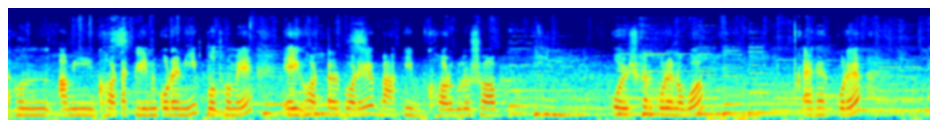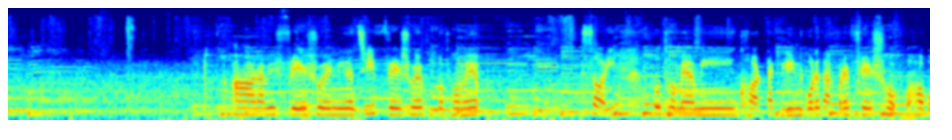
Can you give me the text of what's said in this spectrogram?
এখন আমি ঘরটা ক্লিন করে নিই প্রথমে। এই ঘরটার পরে বাকি ঘরগুলো সব পরিষ্কার করে নেব, এক এক করে। আর আমি ফ্রেশ হয়ে নিয়েছি। ফ্রেশ হয়ে প্রথমে সরি প্রথমে আমি ঘরটা ক্লিন করে তারপরে ফ্রেশ হব।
